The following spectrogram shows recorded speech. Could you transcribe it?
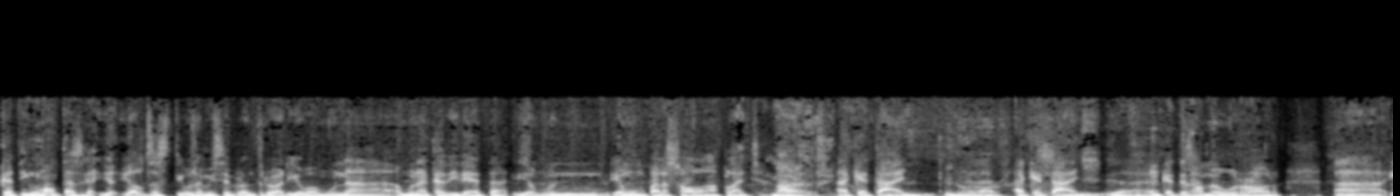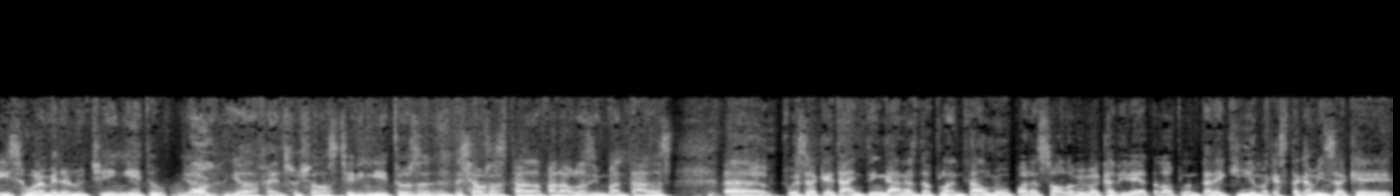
que tinc moltes... Jo, jo els estius a mi sempre em trobaríeu amb una, amb una cadireta i amb un, i amb un parasol a la platja. Mare de Aquest any, eh, aquest any, eh, aquest és el meu horror, eh, i segurament en un xiringuito, jo, jo defenso això dels xiringuitos, eh, deixeu-vos estar de paraules inventades, eh, pues aquest any tinc ganes de plantar el meu parasol, la meva cadireta, la plantaré aquí amb aquesta camisa que,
